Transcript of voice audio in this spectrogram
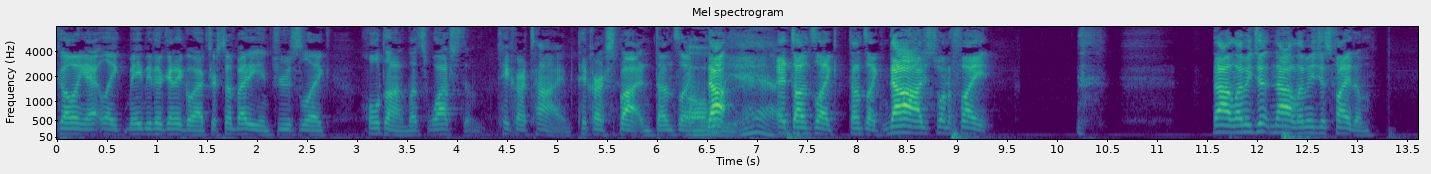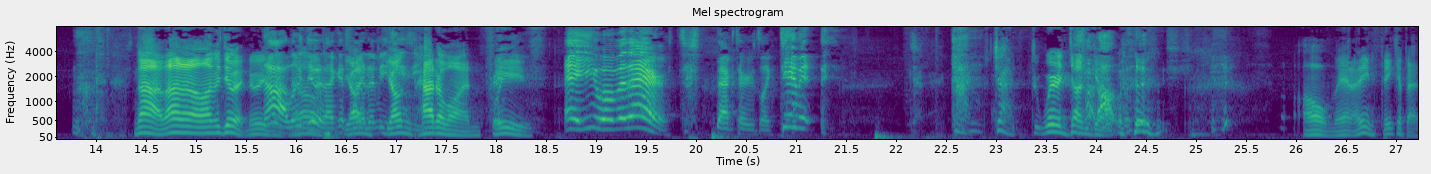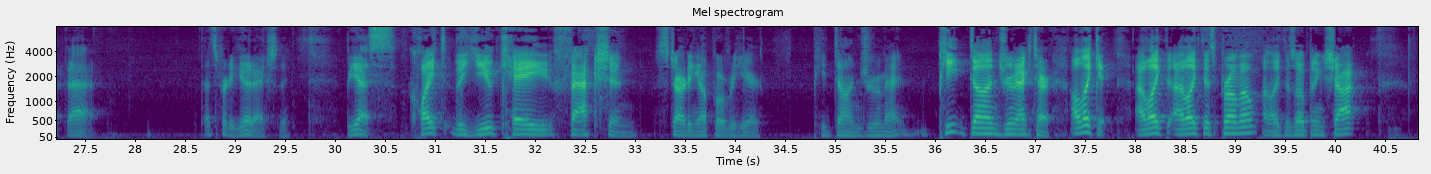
going at like maybe they're gonna go after somebody and Drew's like, hold on, let's watch them, take our time, pick our spot, and Dunne's like, Oh, nah, yeah. and Dunne's like, Dunne's like, nah, I just want to fight. nah, let me just nah, let me just fight him. Nah, no, no, no, let me do it. No, Nah, let me no. do it. I can young, him. Young easy. Padawan, please. Hey, you over there! Back there, he's like, damn it! God, where did Dunne Shut go? oh man, I didn't think about that. That's pretty good actually. But yes, quite the UK faction starting up over here. Pete Dunne, Drew Mac- Pete Dunne, Drew McIntyre. I like it. I like I like this promo. I like this opening shot.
